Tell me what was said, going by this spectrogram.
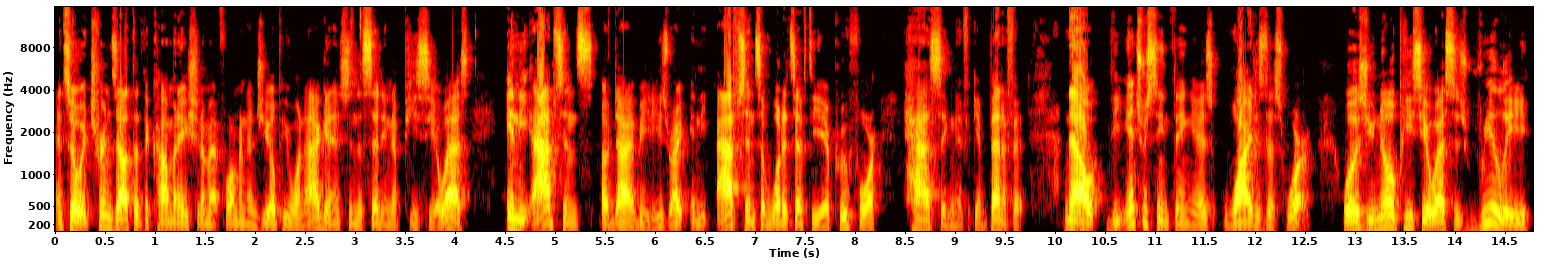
And so it turns out that the combination of metformin and GLP-1 agonists in the setting of PCOS, in the absence of diabetes, right, in the absence of what it's FDA approved for, has significant benefit. Now, the interesting thing is, why does this work? Well, as you know, PCOS is really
